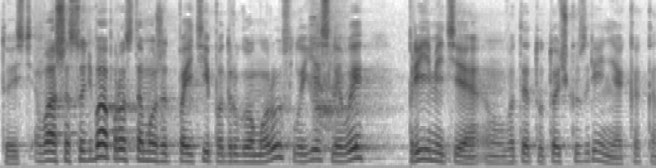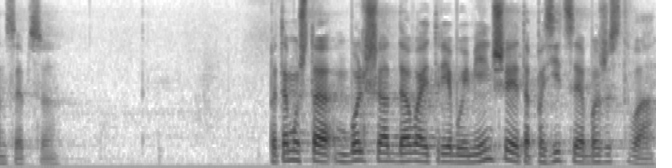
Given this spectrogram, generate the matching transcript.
То есть ваша судьба просто может пойти по другому руслу, если вы примете э, вот эту точку зрения как концепцию. Потому что больше отдавай, требуй меньше – это позиция божества.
